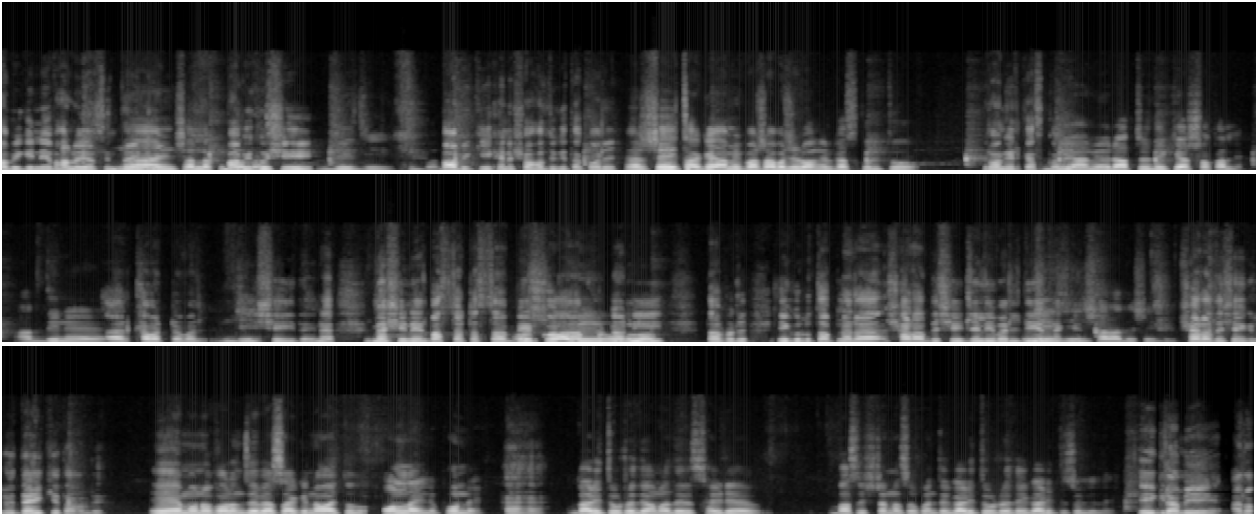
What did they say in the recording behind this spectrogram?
ভাবি কিনে ভালোই আছেন না? ইনশাল্লাহ ভাবি খুশি? জি জি ভাবি কি এখানে সহযোগিতা করে? হ্যাঁ সেই থাকে আমি পাশাপাশি রঙের কাজ করি তো। রঙের কাজ করে? জি আমিও রাত্রে দেখি আর সকালে। আর দিনে আর খাবার টাবার। সেই দেয় না? মেশিনের বাচ্চা টাচ্চা বের করা ফুটানি তারপরে এগুলো তো আপনারা সারা দেশে ডেলিভারি দিয়ে থাকেন। সারা দেশে সারা দেশে এগুলো দেয় কে তাহলে? এ মনে করেন যে বেচা কিনা হয়তো অনলাইনে ফোনে হ্যাঁ হ্যাঁ। গাড়িতে উঠে দিয়ে আমাদের সাইডে বাস স্ট্যান্ড আছে ওখান থেকে গাড়িতে উঠে দিয়ে গাড়িতে চলে যায়। এই গ্রামে আরও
